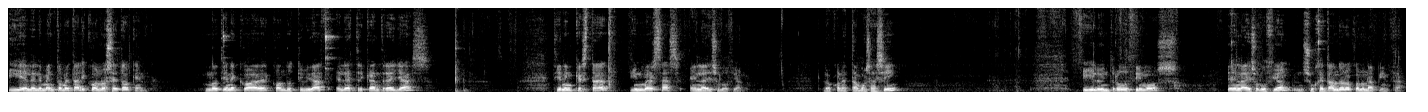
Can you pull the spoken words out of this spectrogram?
y el elemento metálico no se toquen. No tiene que haber conductividad eléctrica entre ellas tienen que estar inmersas en la disolución. Lo conectamos así y lo introducimos en la disolución sujetándolo con una pinza.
